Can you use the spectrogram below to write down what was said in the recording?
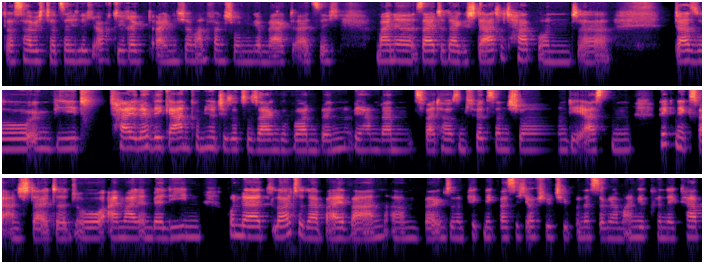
das habe ich tatsächlich auch direkt eigentlich am Anfang schon gemerkt, als ich meine Seite da gestartet habe und äh, da so irgendwie Teil der veganen Community sozusagen geworden bin. Wir haben dann 2014 schon die ersten Picknicks veranstaltet, wo einmal in Berlin 100 Leute dabei waren, ähm, bei irgendeinem so Picknick, was ich auf YouTube und Instagram angekündigt habe.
